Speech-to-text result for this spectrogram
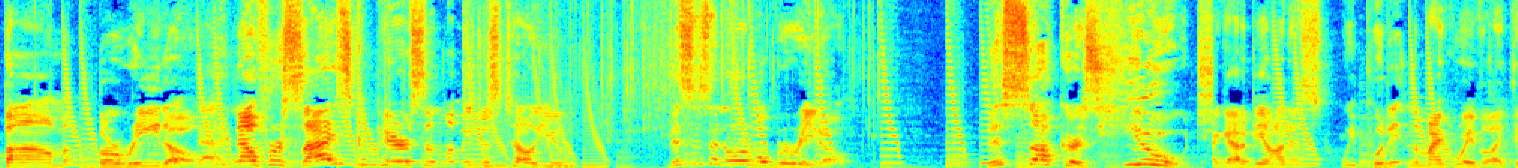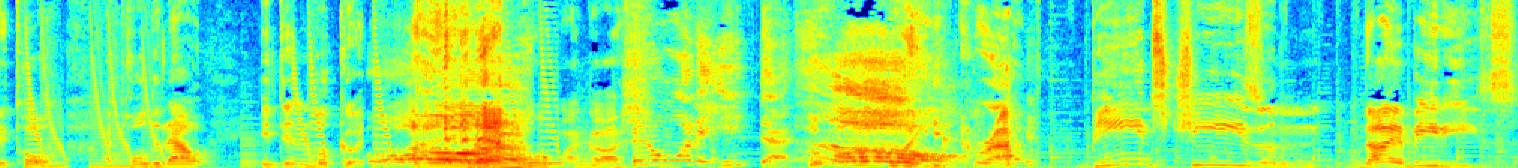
Bomb Burrito. Now, for size comparison, let me just tell you, this is a normal burrito. This sucker's huge. I gotta be honest. We put it in the microwave like they told. I pulled it out. It didn't look good. Oh, oh my gosh. I don't want to eat that. Oh. he cried. Beans, cheese, and diabetes.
